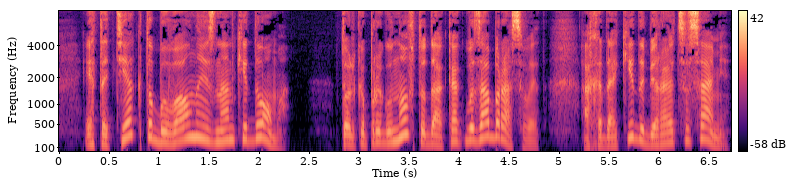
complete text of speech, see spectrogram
— «это те, кто бывал на изнанке дома. Только прыгунов туда как бы забрасывает, а ходаки добираются сами.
